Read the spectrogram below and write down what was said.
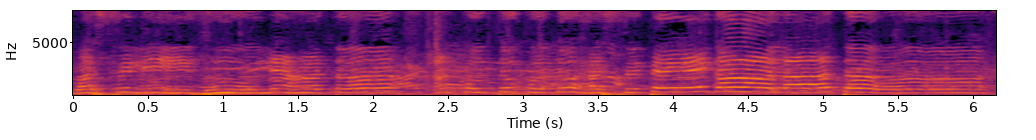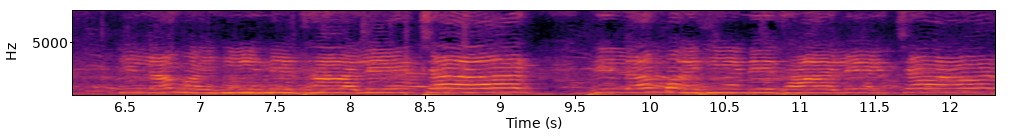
बसली झुल्यात. खुद खुद हसते गालात. हिला महिने झाले चार. हिला महिने झाले चार.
